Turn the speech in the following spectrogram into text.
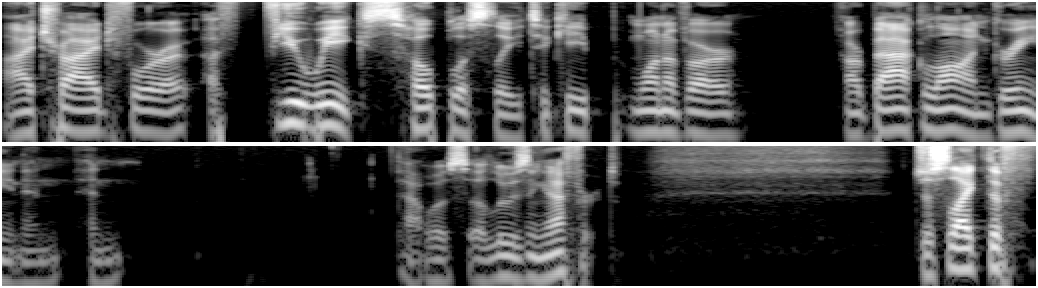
I tried for a, a, few weeks hopelessly to keep one of our, our back lawn green, and, and that was a losing effort. Just like the f-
